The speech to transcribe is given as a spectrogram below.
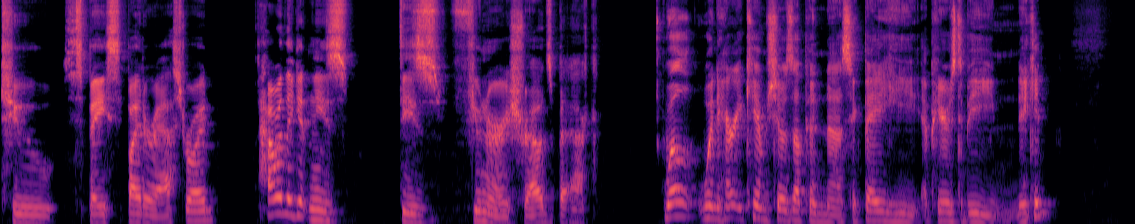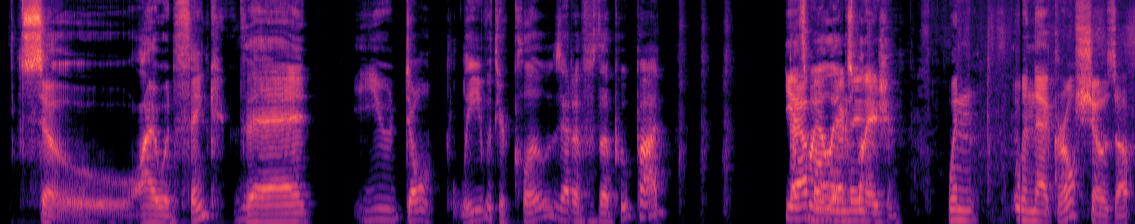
to space spider asteroid, how are they getting these these funerary shrouds back? Well, when Harry Kim shows up in uh, sickbay, he appears to be naked. So I would think that you don't leave with your clothes out of the poop pod. That's my only when they- explanation. when when that girl shows up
